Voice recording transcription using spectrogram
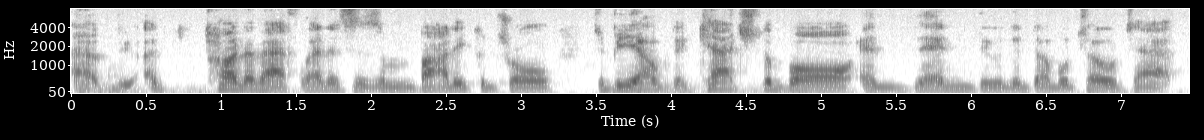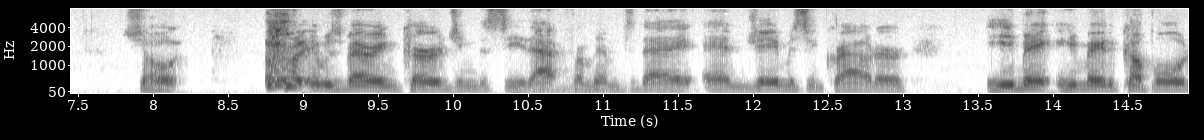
Uh, a ton of athleticism, body control to be able to catch the ball and then do the double toe tap. So it was very encouraging to see that from him today. And Jamison Crowder, he made he made a couple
